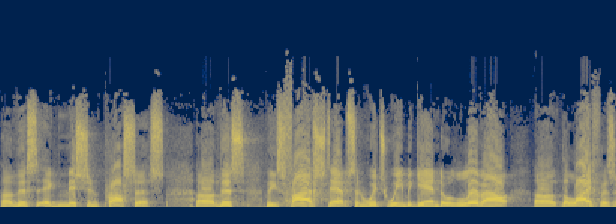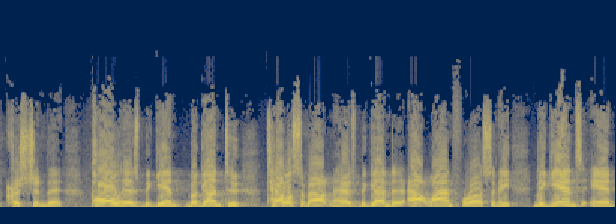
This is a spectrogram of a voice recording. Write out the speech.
uh, this ignition process, uh, this, these five steps in which we begin to live out uh, the life as a Christian that Paul has begin, begun to tell us about and has begun to outline for us. And he begins in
